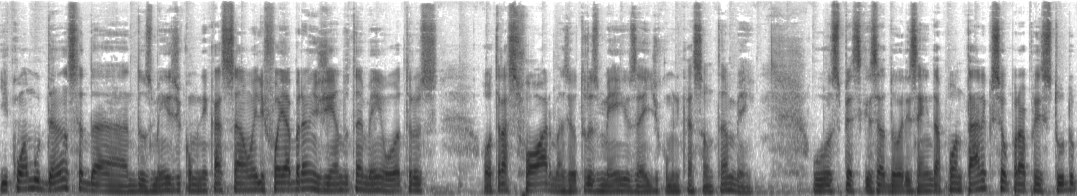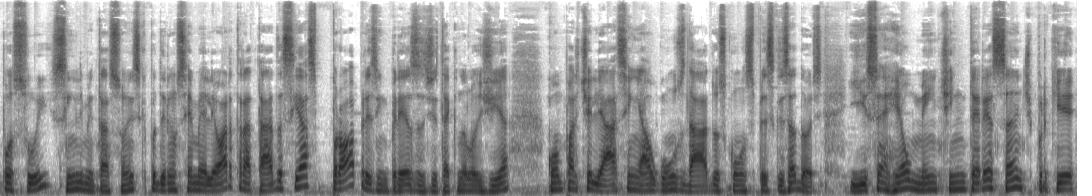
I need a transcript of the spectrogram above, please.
E com a mudança da, dos meios de comunicação, ele foi abrangendo também outros outras formas e outros meios aí de comunicação também. Os pesquisadores ainda apontaram que seu próprio estudo possui, sim, limitações que poderiam ser melhor tratadas se as próprias empresas de tecnologia compartilhassem alguns dados com os pesquisadores. E isso é realmente interessante, porque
